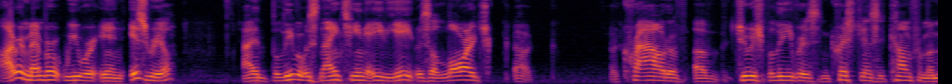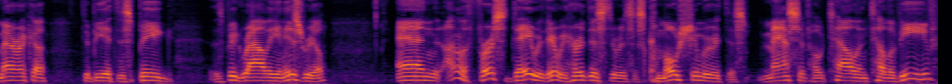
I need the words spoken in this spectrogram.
I remember we were in Israel. I believe it was 1988. It was a large uh, crowd of, of Jewish believers and Christians had come from America to be at this big, this big rally in Israel. And on the first day we were there, we heard this. There was this commotion. We were at this massive hotel in Tel Aviv,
